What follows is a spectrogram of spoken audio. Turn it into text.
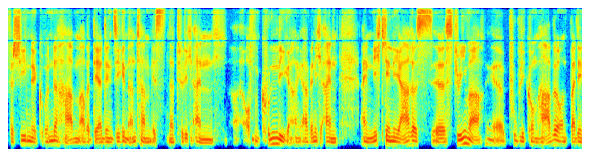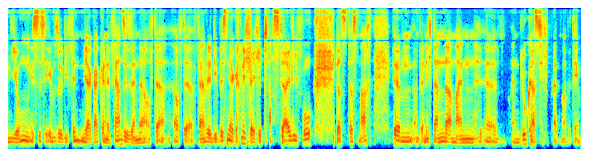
verschiedene Gründe haben, aber der, den Sie genannt haben, ist natürlich ein offenkundiger. Ja, wenn ich ein, ein nicht lineares äh, Streamer-Publikum äh, habe und bei den Jungen ist es eben so, die finden ja gar keine Fernsehsender auf der, auf der Fernseher, die wissen ja gar nicht, welche Taste eigentlich wo das, das macht. Ähm, und wenn ich dann da meinen, äh, meinen Lukas, ich bleib mal mit dem,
